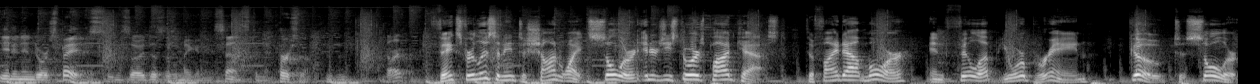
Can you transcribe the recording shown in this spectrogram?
in an indoor space. And so it just doesn't make any sense to me personally. Mm-hmm. All right. Thanks for listening to Sean White's Solar and Energy Storage Podcast. To find out more and fill up your brain, go to Solar,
